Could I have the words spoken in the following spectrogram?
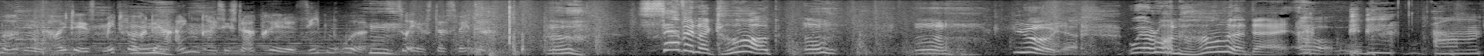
Guten Morgen, heute ist Mittwoch, der 31. April, 7 Uhr. Zuerst das Wetter. Seven o'clock? Oh, oh, yeah. We're on holiday. Oh, Um,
